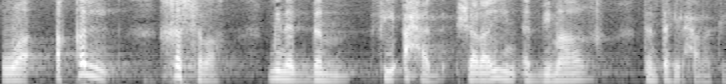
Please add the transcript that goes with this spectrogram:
وأقل خسرة من الدم في أحد شرايين الدماغ تنتهي الحركة.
